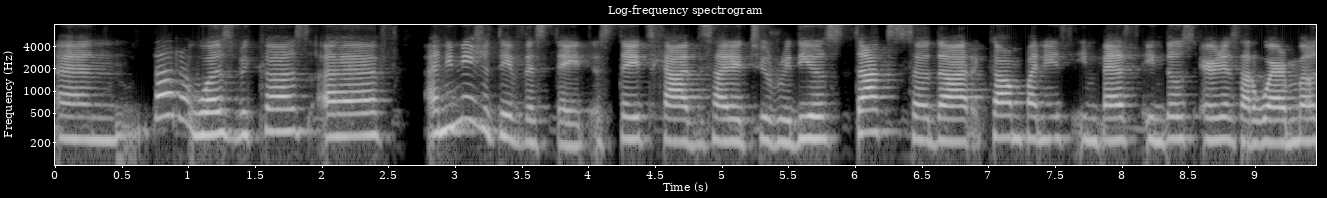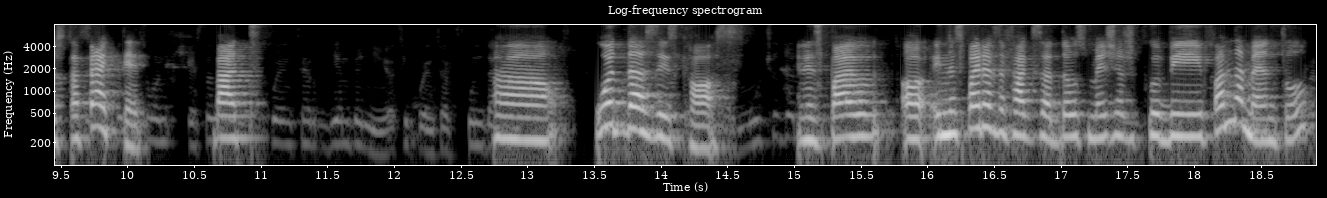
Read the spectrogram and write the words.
And that was because of an initiative the state. States have decided to reduce tax so that companies invest in those areas that were most affected. But uh, what does this cost? In spite, uh, in spite of the fact that those measures could be fundamental,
